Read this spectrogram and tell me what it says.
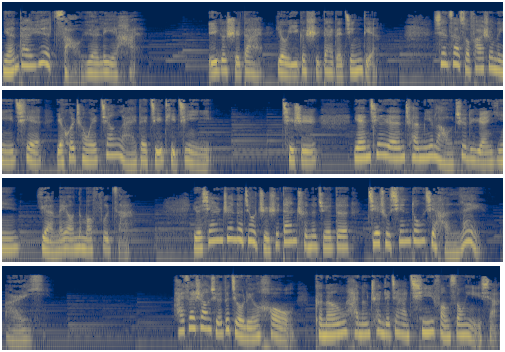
年代越早越厉害。一个时代有一个时代的经典，现在所发生的一切也会成为将来的集体记忆。其实，年轻人沉迷老剧的原因远没有那么复杂。有些人真的就只是单纯的觉得接触新东西很累而已。还在上学的九零后，可能还能趁着假期放松一下。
